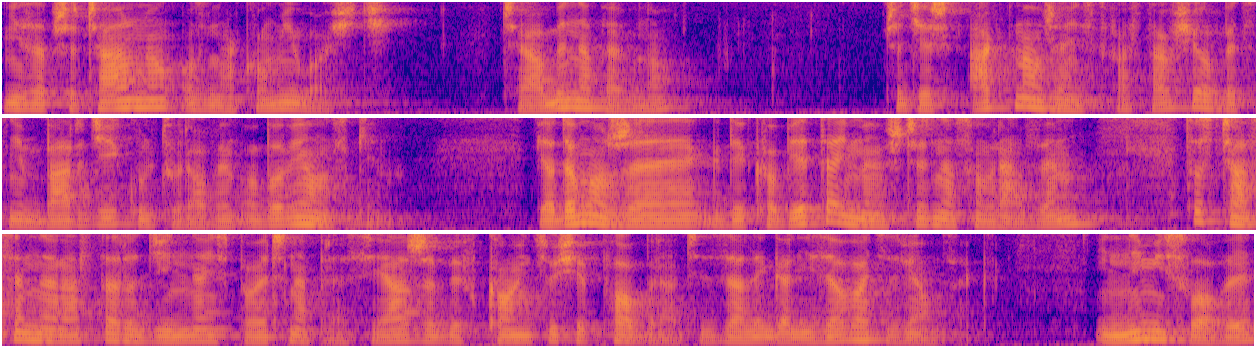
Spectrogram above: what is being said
niezaprzeczalną oznaką miłości. Czy aby na pewno? Przecież akt małżeństwa stał się obecnie bardziej kulturowym obowiązkiem. Wiadomo, że gdy kobieta i mężczyzna są razem, to z czasem narasta rodzinna i społeczna presja, żeby w końcu się pobrać, zalegalizować związek. Innymi słowy,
